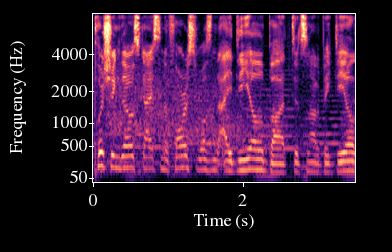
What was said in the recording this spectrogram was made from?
Pushing those guys in the forest wasn't ideal, but it's not a big deal.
